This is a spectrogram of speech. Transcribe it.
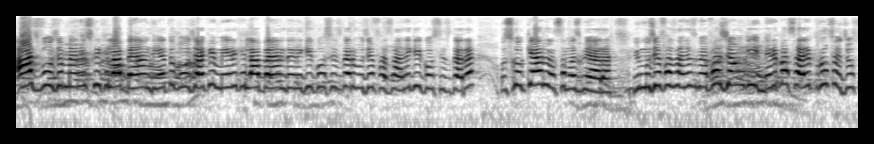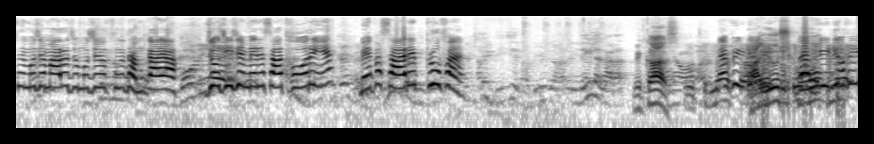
आज वो जब मैंने उसके खिलाफ बयान दिया तो वो जाके मेरे खिलाफ बयान देने की कोशिश कर मुझे फंसाने की कोशिश कर रहा है। उसको क्या समझ में आ रहा? है कि मुझे फंसाने से मैं फंस जाऊँगी। मेरे पास सारे प्रूफ है जो उसने मुझे मारा जो मुझे उसने धमकाया। जो चीज़ें मेरे साथ हो रही हैं मेरे पास सारे प्रूफ हैं। विकास मैं वीडियो आयुष मैं वीडियो भी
